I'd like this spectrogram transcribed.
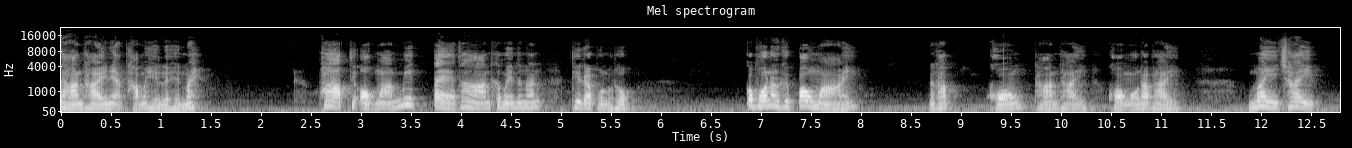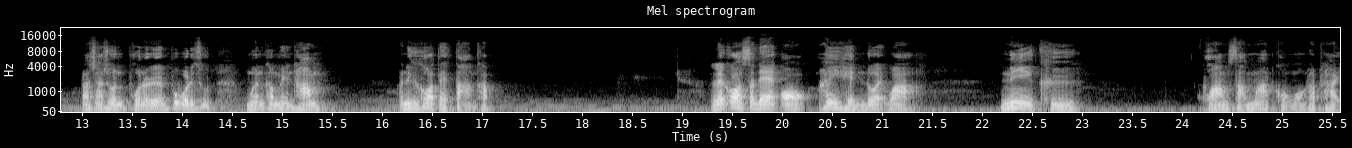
ทหารไทยเนี่ยทำให้เห็นเลยเห็นไหมภาพที่ออกมามีแต่ทหารเขมรทั้งนั้น ที่รับผลกระทบ ก็เพราะนั่นคือเป้าหมายนะครับของฐานไทยของกองทัพไทย ไม่ใช่ประชาชนพลเรือนผู้บริสุทธิ์เหมือนเขมรทำอันนี้คือข้อแตกต่างครับ และก็แสดงออกให้เห็นด้วยว่านี่คือความสามารถของกองทัพไทย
